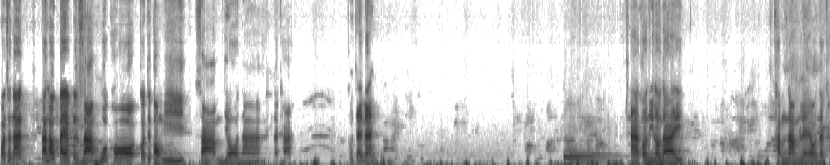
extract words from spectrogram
เพราะฉะนั้นถ้าเราแตกเป็นสามหัวข้อก็จะต้องมีสามย่อหน้านะคะ เข้าใจไหมอ่าตอนนี้เราได้คำนำแล้วนะค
